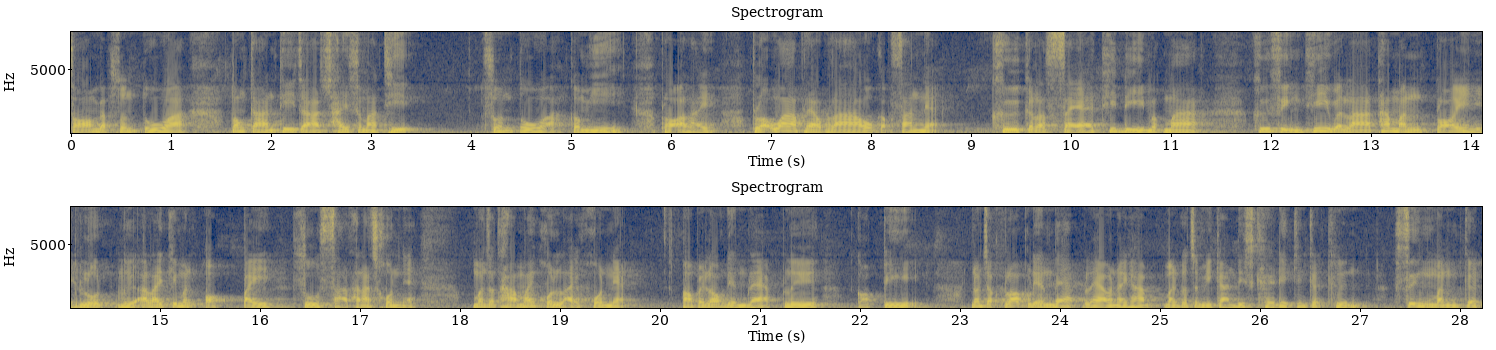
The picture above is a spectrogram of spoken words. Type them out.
ซ้อมแบบส่วนตัว ต้องการที่จะใช้สมาธิส่วนตัวก็มี เพราะอะไร เพราะว่าแพรวพราวกับซันเนี่ย คือกระแสที่ดีมากๆ คือสิ่งที่เวลาถ้ามันปล่อยหลุดหรืออะไรที่มันออกไปสู่สาธารณชนเนี่ย มันจะทำให้คนหลายคนเนี่ย เอาไปลอกเลียนแบบหรือ Copy นอกจากลอกเลียนแบบแล้วนะครับ มันก็จะมีการ discredit กันเกิดขึ้น ซึ่งมันเกิด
